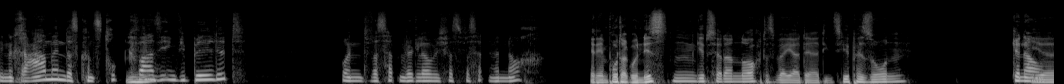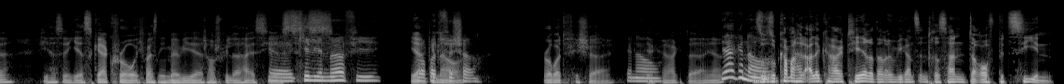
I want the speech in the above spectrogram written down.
den Rahmen, das Konstrukt mhm. quasi irgendwie bildet. Und was hatten wir, glaube ich, was, was hatten wir noch? Ja, den Protagonisten gibt es ja dann noch. Das wäre ja der, die Zielperson. Genau. Hier, wie heißt der hier? Scarecrow. Ich weiß nicht mehr, wie der Schauspieler heißt hier. Äh, Killian Murphy, ja, Robert genau. Fischer. Robert Fischer, genau. der Charakter, ja. Ja, genau. Also so kann man halt alle Charaktere dann irgendwie ganz interessant darauf beziehen.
